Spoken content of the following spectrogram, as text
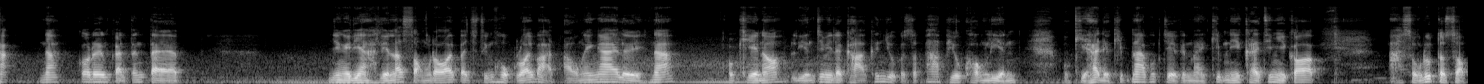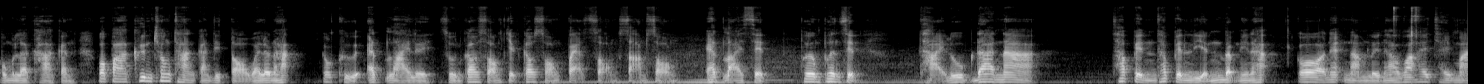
ฮะนะก็เริ่มกันตั้งแต่ยังไงเนี่ยเหรียญละ 200 ไปจนถึง 600 บาทเอาง่าย ๆ เลยนะ โอเคเนาะเหรียญจะมีราคาขึ้นอยู่กับสภาพผิวของเหรียญโอเคฮะเดี๋ยวคลิปหน้าพบเจอกันใหม่คลิปนี้ใครที่มีก็ ส่งรูปตรวจสอบประเมินราคากันป้าปาขึ้นช่องทางการติดต่อไว้แล้วนะฮะ ก็คือแอดไลน์เลย 0927928232 แอดไลน์เสร็จ เพิ่มเพื่อนเสร็จ ถ่ายรูปด้านหน้า ถ้าเป็นถ้าเป็นเหรียญแบบนี้นะฮะ ก็แนะนำเลยนะว่าให้ใช้ไม้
